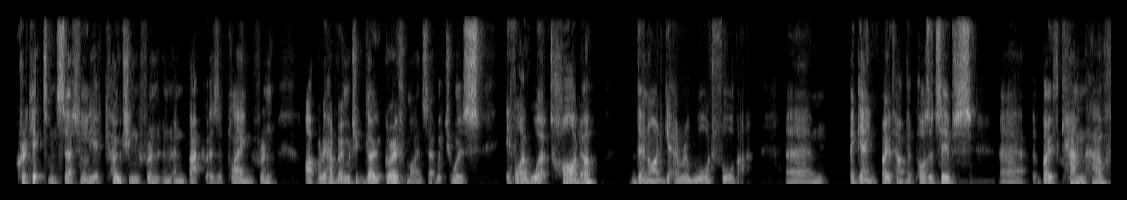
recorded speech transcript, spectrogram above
cricket and certainly a coaching front and, and back as a playing front, I probably had very much a growth mindset, which was if I worked harder, then I'd get a reward for that. Um, again, both have their positives, uh, but both can have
